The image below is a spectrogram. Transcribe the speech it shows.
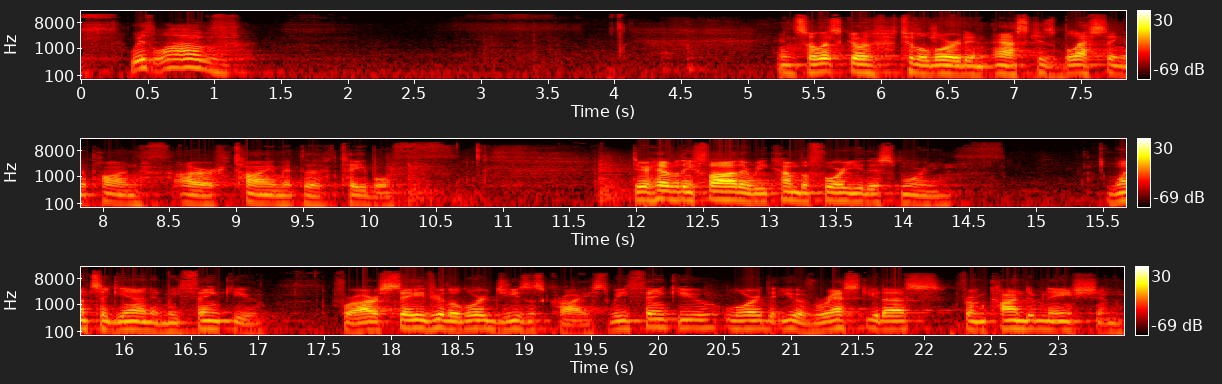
with love. And so let's go to the Lord and ask his blessing upon our time at the table. Dear Heavenly Father, we come before you this morning once again and we thank you for our Savior, the Lord Jesus Christ. We thank you, Lord, that you have rescued us from condemnation.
